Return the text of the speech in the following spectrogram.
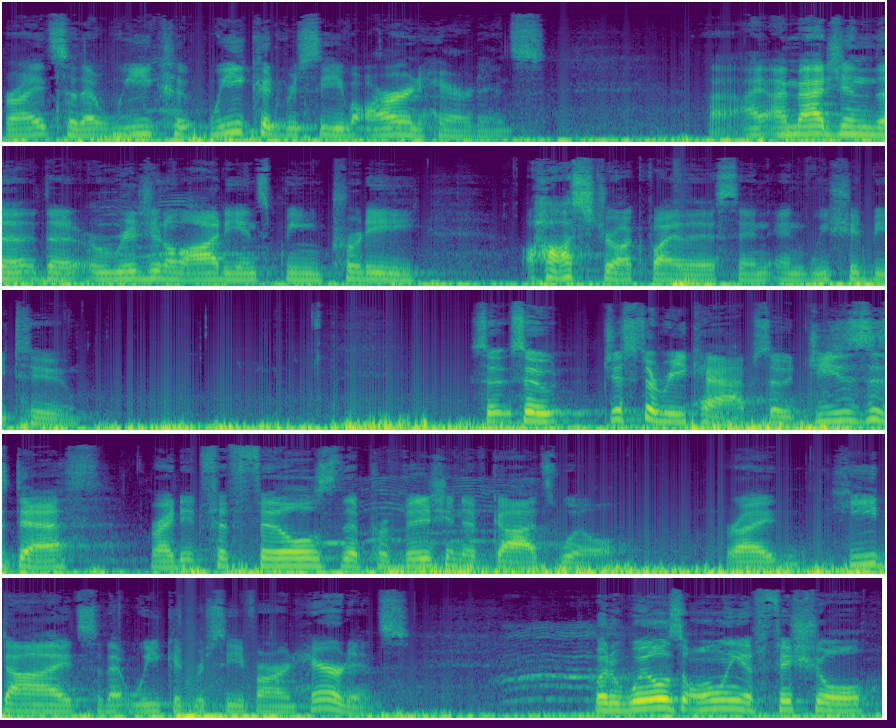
right? So that we could, we could receive our inheritance. Uh, I, I, imagine the, the original audience being pretty awestruck by this, and, and we should be too. So, so just to recap so Jesus' death, right, it fulfills the provision of God's will, right? He died so that we could receive our inheritance. But a will is only official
